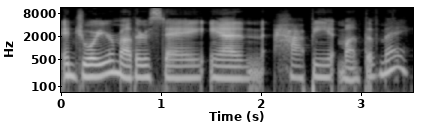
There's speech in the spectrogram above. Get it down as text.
enjoy your Mother's Day and happy happy month of May.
